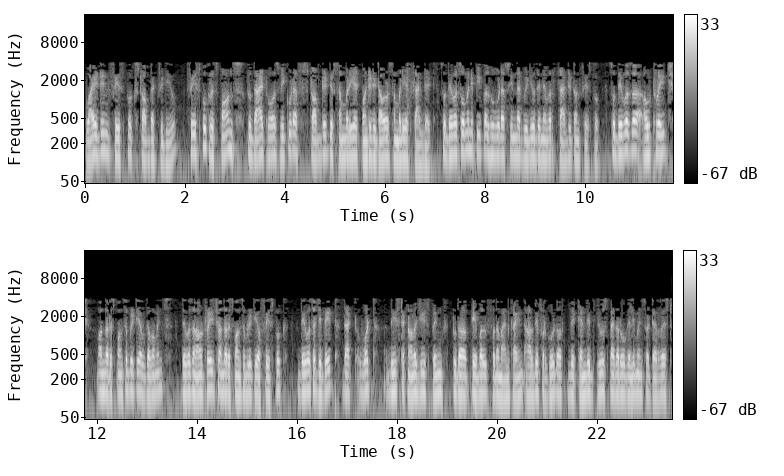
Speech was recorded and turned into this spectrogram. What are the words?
why didn't Facebook stop that video? Facebook response to that was we could have stopped it if somebody had pointed it out or somebody had flagged it. So there were so many people who would have seen that video, they never flagged it on Facebook. So there was an outrage on the responsibility of governments. There was an outrage on the responsibility of Facebook. There was a debate that what these technologies bring to the table for the mankind. Are they for good or they, can they be used by the rogue elements or terrorists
